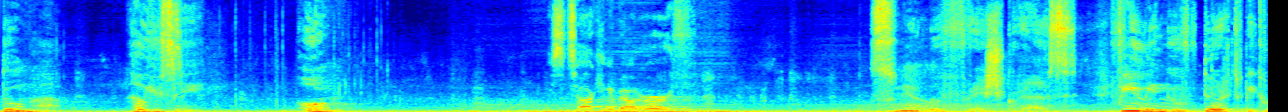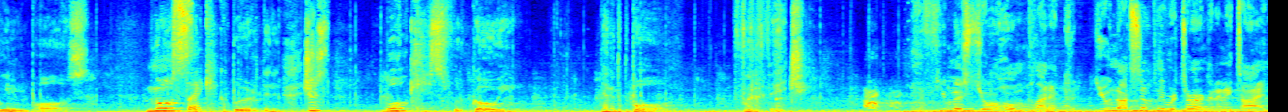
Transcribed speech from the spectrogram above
Duma, how you say? Home. He's talking about Earth. Smell of fresh grass. Feeling of dirt between paws. No psychic burden, just walkies for going. And the ball for fetching. If you missed your home planet, could you not simply return at any time?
